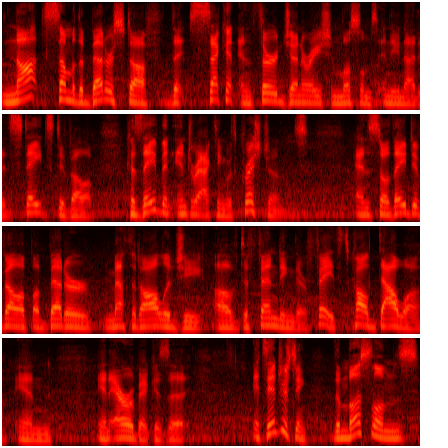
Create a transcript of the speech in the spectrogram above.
Not some of the better stuff that second and third generation Muslims in the United States develop, because they've been interacting with Christians. And so they develop a better methodology of defending their faith. It's called dawah in, in Arabic. Is a, it's interesting. The Muslims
